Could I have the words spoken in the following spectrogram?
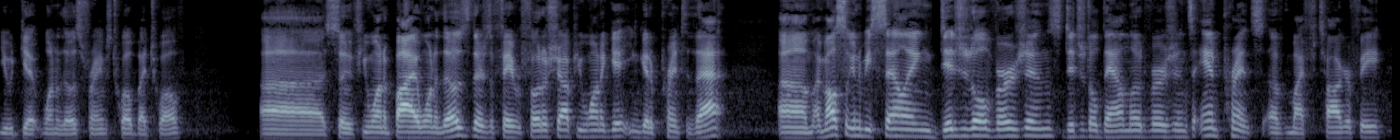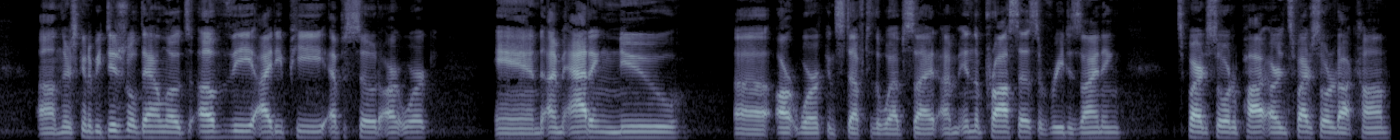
you would get one of those frames 12 by 12 uh, so if you want to buy one of those there's a favorite photoshop you want to get. You can get a print of that. Um, i'm also going to be selling digital versions digital download versions and prints of my photography. Um, there's going to be digital downloads of the IDP episode artwork, and I'm adding new uh, artwork and stuff to the website. I'm in the process of redesigning Inspired Disorder or InspiredDisorder.com,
